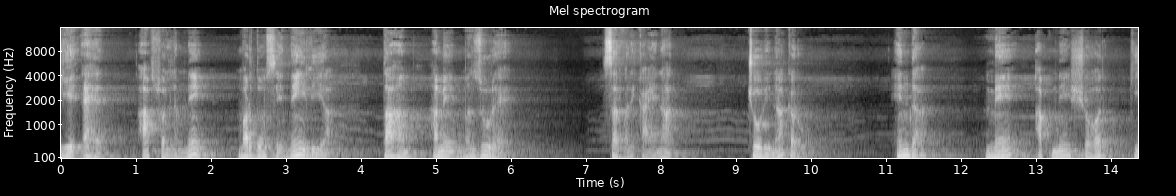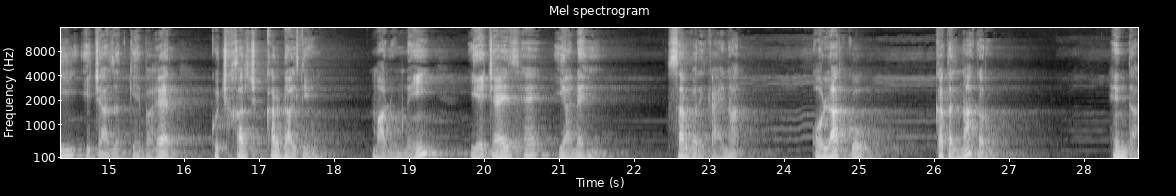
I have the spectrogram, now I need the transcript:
ये अहद आप सल्लम ने मर्दों से नहीं लिया, ताहम हमें मंजूर है। सरवर कायनात, चोरी ना करो। हिंदा मैं अपने शोहर की इजाज़त के बगैर कुछ खर्च कर डालती हूँ। मालूम नहीं ये जायज़ है या नहीं। सरवर कायनात, औलाद को कत्ल ना करो। हिंदा,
